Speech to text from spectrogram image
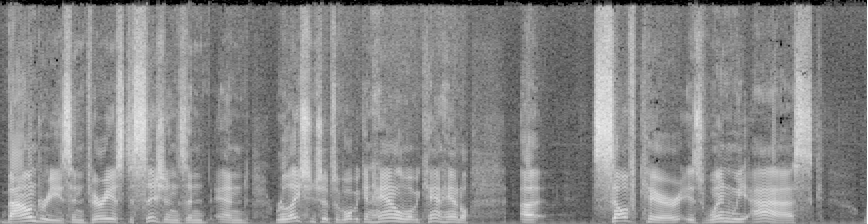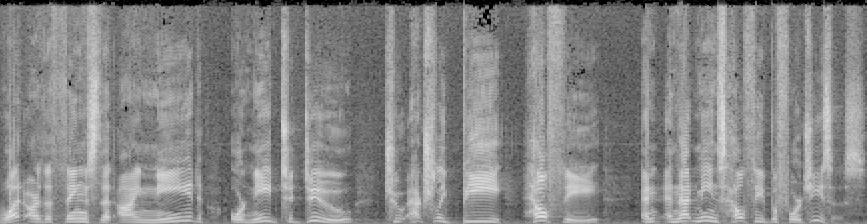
boundaries in various decisions and, and relationships of what we can handle and what we can't handle. Uh, Self care is when we ask, what are the things that I need or need to do to actually be healthy? And, and that means healthy before Jesus.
